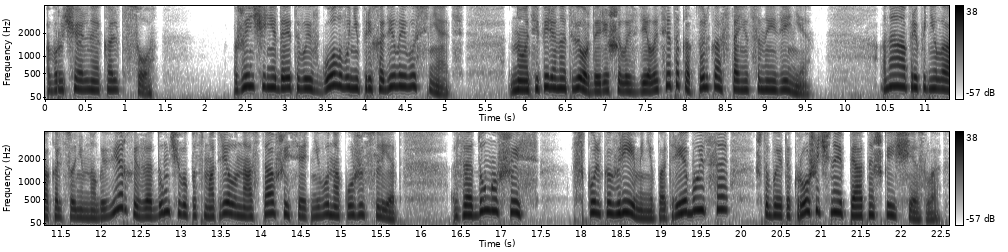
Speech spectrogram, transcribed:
обручальное кольцо. Женщине до этого и в голову не приходило его снять, но теперь она твердо решила сделать это, как только останется наедине. Она приподняла кольцо немного вверх и задумчиво посмотрела на оставшийся от него на коже след, задумавшись, сколько времени потребуется, чтобы это крошечное пятнышко исчезло —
